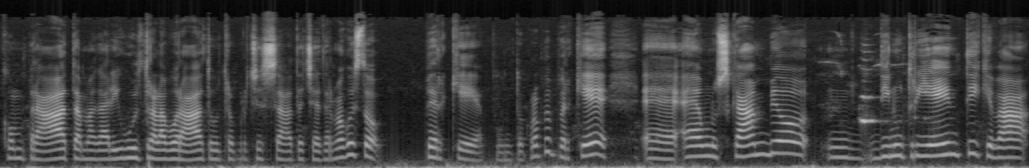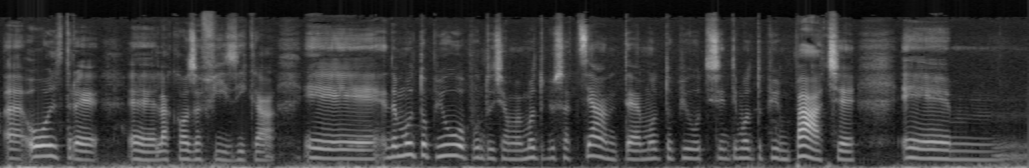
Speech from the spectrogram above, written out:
comprata, magari ultra lavorata, ultra processata, eccetera. Ma questo perché appunto? Proprio perché eh, è uno scambio mh, di nutrienti che va eh, oltre eh, la cosa fisica e, ed è molto più appunto diciamo è molto più saziante, molto più, ti senti molto più in pace e, mh,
